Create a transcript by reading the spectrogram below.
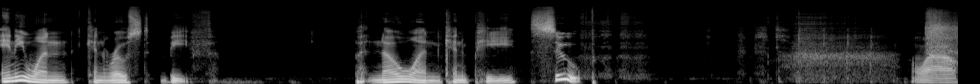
Anyone can roast beef, but no one can pee soup. Wow.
